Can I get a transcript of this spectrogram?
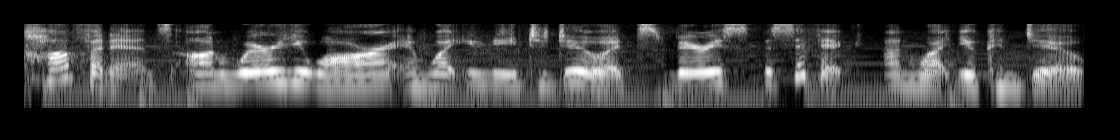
confidence on where you are and what you need to do. It's very specific on what you can do.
